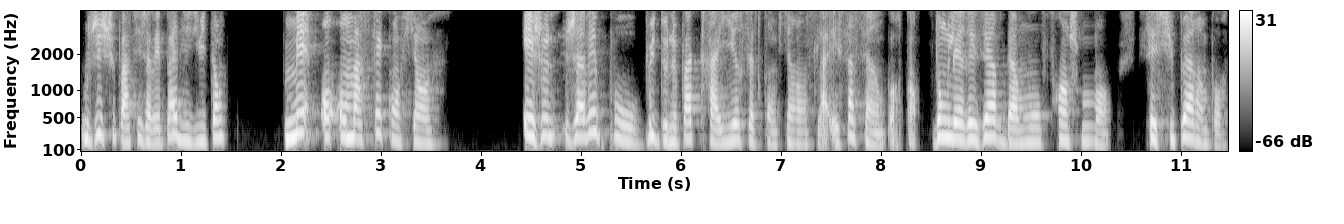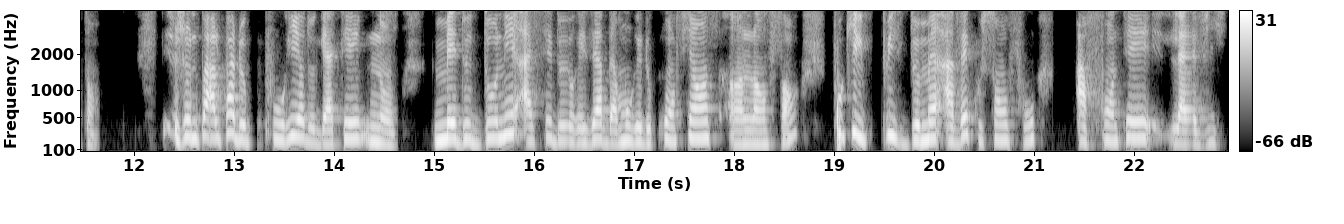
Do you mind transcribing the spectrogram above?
Je suis partie, j'avais pas 18 ans, mais on, on m'a fait confiance. Et j'avais pour but de ne pas trahir cette confiance-là. Et ça, c'est important. Donc, les réserves d'amour, franchement, c'est super important. Je ne parle pas de pourrir, de gâter, non, mais de donner assez de réserves d'amour et de confiance en l'enfant pour qu'il puisse demain, avec ou sans fou, affronter la vie.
